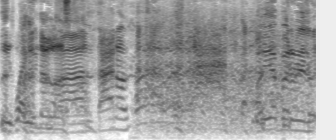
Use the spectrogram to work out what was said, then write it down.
Igual. Cuando los soltaron. Oiga, pero en el-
